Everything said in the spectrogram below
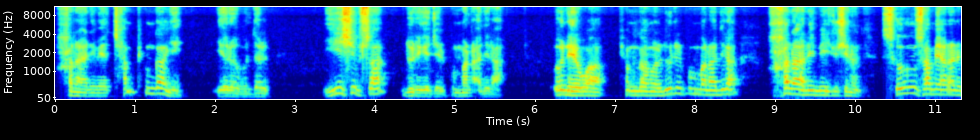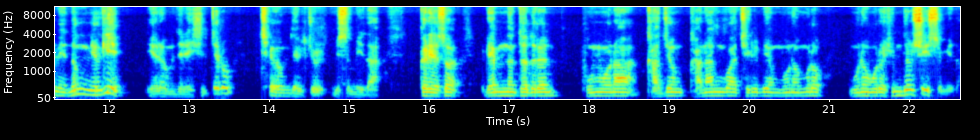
하나님의 참 평강이 여러분들 24 누리게 될 뿐만 아니라 은혜와 평강을 누릴 뿐만 아니라 하나님이 주시는 성삼의 하나님의 능력이 여러분들의 실제로 체험될 줄 믿습니다. 그래서 렘넌트들은 부모나 가정 가난과 질병 무너으로 무너으로 힘들 수 있습니다.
